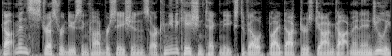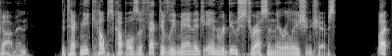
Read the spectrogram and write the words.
Gottman's stress reducing conversations are communication techniques developed by doctors John Gottman and Julie Gottman. The technique helps couples effectively manage and reduce stress in their relationships. But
